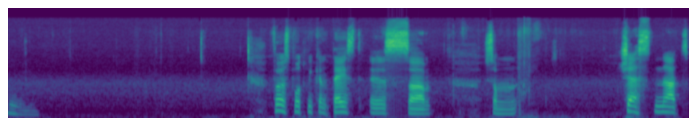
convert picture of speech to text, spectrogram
Hmm. First, what we can taste is um, some chestnut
